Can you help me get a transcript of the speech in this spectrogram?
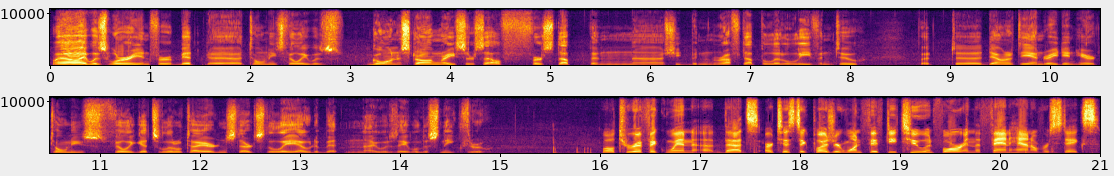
Well, I was worrying for a bit. Uh, Tony's filly was going a strong race herself, first up, and uh, she'd been roughed up a little leaving too. But uh, down at the end, right in here, Tony's filly gets a little tired and starts to lay out a bit, and I was able to sneak through. Well, terrific win. Uh, that's artistic pleasure. 152 and 4 in the Fan Hanover Stakes.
